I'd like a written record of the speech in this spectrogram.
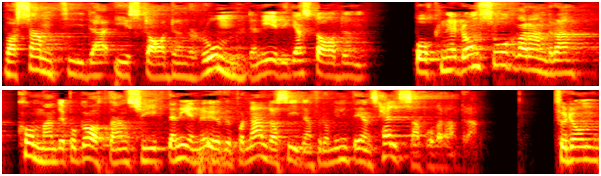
var samtida i staden Rom, den eviga staden. Och när de såg varandra kommande på gatan så gick den ene över på den andra sidan för de ville inte ens hälsa på varandra. För de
